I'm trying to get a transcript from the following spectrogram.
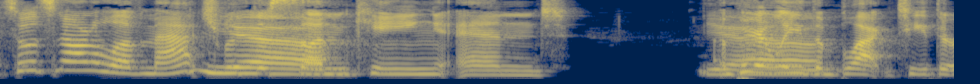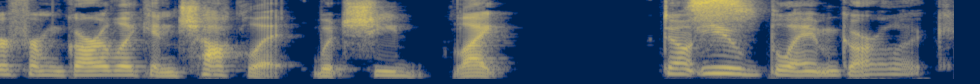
So it's not a love match with yeah. the Sun King and yeah. apparently the black teeth are from garlic and chocolate, which she like. Don't you blame garlic.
